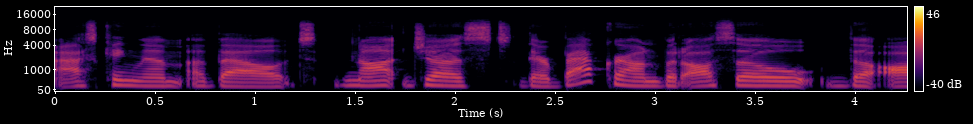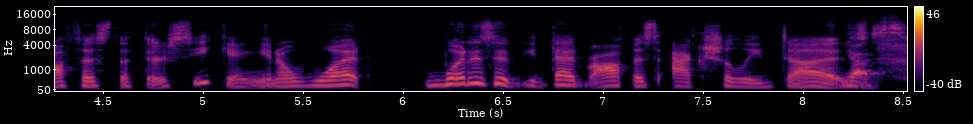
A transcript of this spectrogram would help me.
asking them about not just their background, but also the office that they're seeking. You know, what what is it that office actually does? Yes.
